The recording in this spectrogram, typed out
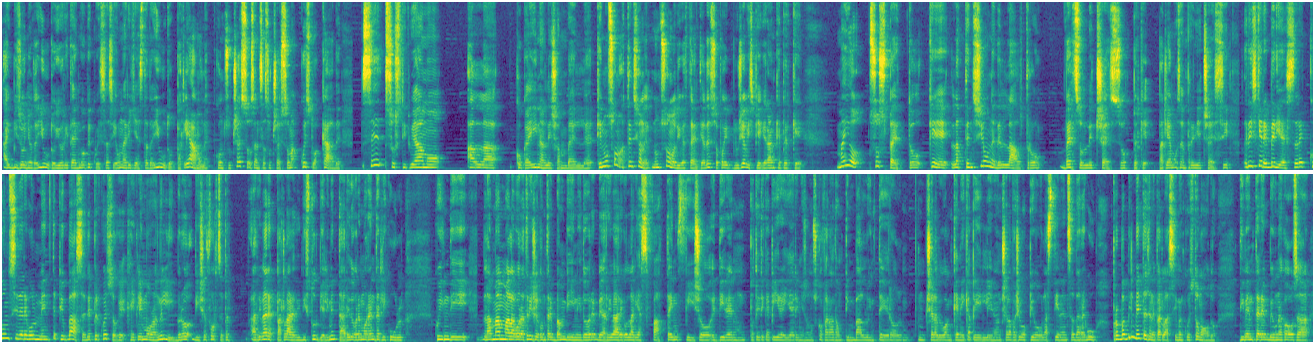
hai bisogno d'aiuto, io ritengo che questa sia una richiesta d'aiuto, parliamone, con successo o senza successo, ma questo accade. Se sostituiamo alla cocaina alle ciambelle, che non sono, attenzione, non sono divertenti, adesso poi Lucia vi spiegherà anche perché, ma io sospetto che l'attenzione dell'altro verso l'eccesso, perché parliamo sempre di eccessi, rischierebbe di essere considerevolmente più bassa. Ed è per questo che Caitlin Moran nel libro dice forse per arrivare a parlare di disturbi alimentari dovremmo renderli cool quindi la mamma lavoratrice con tre bambini dovrebbe arrivare con l'aria sfatta in ufficio e dire non potete capire, ieri mi sono scofanata un timballo intero, ce l'avevo anche nei capelli, non ce la facevo più l'astinenza da ragù. Probabilmente se ne parlassimo in questo modo diventerebbe una cosa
